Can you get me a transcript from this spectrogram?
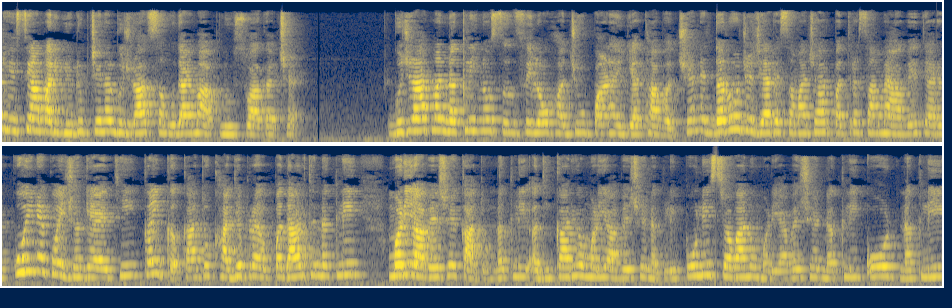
ઠેસિયા અમારી યુટ્યુબ ચેનલ ગુજરાત સમુદાયમાં આપનું સ્વાગત છે. ગુજરાતમાં નકલીનો સિલસિલો હજુ પણ યથાવત છે અને દરરોજ જ્યારે સમાચાર પત્ર સામે આવે ત્યારે કોઈ ને કોઈ જગ્યાએથી કંઈક કાં તો ખાદ્ય પદાર્થ નકલી મળી આવે છે, કાં તો નકલી અધિકારીઓ મળી આવે છે, નકલી પોલીસ જવાનો મળી આવે છે, નકલી કોર્ટ, નકલી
